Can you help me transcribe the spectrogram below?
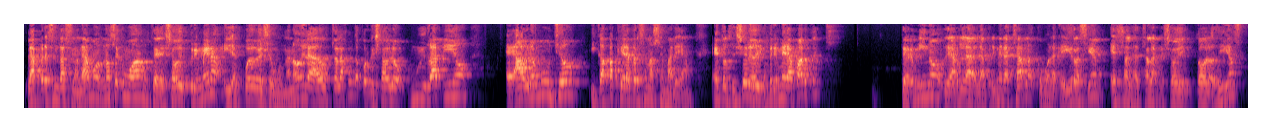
la presentación, le damos, no sé cómo van ustedes, yo doy primera y después doy segunda, no doy la dos la junta porque yo hablo muy rápido, eh, hablo mucho y capaz que la persona se marea. Entonces yo le doy primera parte, termino de dar la, primera charla, como la que di recién, esa es la charla que yo doy todos los días,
